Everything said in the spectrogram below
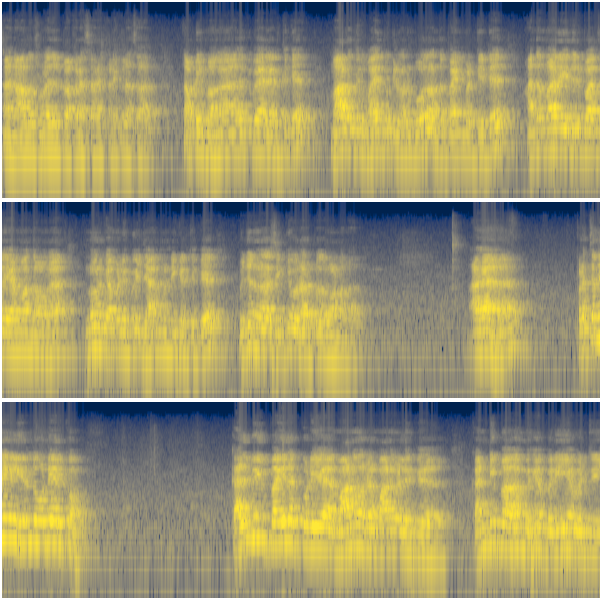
நான் நாலு வருஷமாக எதிர்பார்க்குறேன் சார் கிடைக்கல சார் அப்படிம்பாங்க. அதுக்கு வேறு இடத்துக்கு மாறுறதுக்கு வாய்ப்புகள் வரும்போது அந்த பயன்படுத்திட்டு அந்த மாதிரி எதிர்பார்த்து ஏமாந்தவங்க இன்னொரு கம்பெனி போய் ஜாயின் பண்ணிக்கிறதுக்கு மிதுன ராசிக்கு ஒரு அற்புதமானதான் ஆக பிரச்சனைகள் இருந்து கொண்டே இருக்கும். கல்வி பயிலக்கூடிய மாணவர்கள் மாணவர்களுக்கு கண்டிப்பாக மிகப்பெரிய வெற்றி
